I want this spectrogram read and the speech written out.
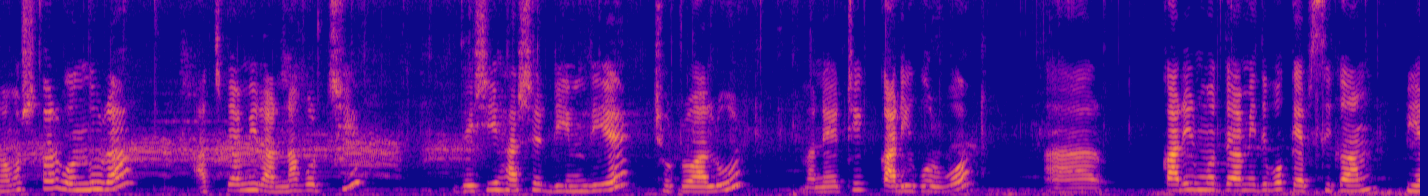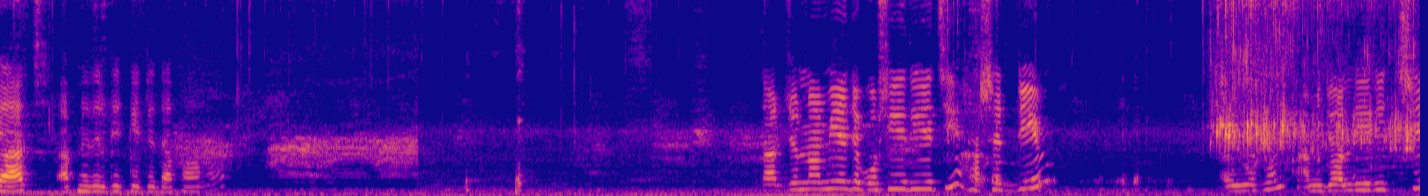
নমস্কার বন্ধুরা, আজকে আমি রান্না করছি দেশি হাঁসের ডিম দিয়ে ছোট আলুর মানে ঠিক কারি করব। আর কারির মধ্যে আমি দেবো ক্যাপসিকাম, পেঁয়াজ, আপনাদেরকে কেটে দেখাবো। তার জন্য আমি এই যে বসিয়ে দিয়েছি হাঁসের ডিম। এই দেখুন, আমি জল দিয়ে দিচ্ছি।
